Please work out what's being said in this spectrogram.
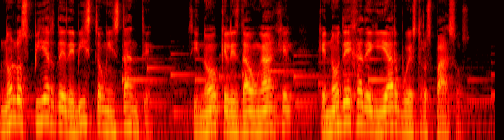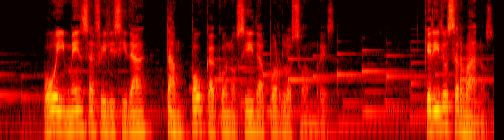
no los pierde de vista un instante, sino que les da un ángel que no deja de guiar vuestros pasos. Oh inmensa felicidad tan poca conocida por los hombres. Queridos hermanos,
